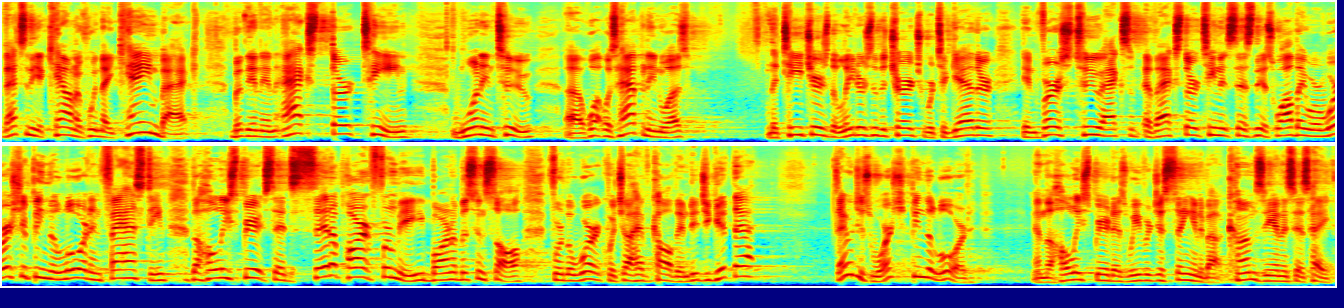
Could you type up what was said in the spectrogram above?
that's the account of when they came back. But then in Acts 13, 1 and 2, uh, what was happening was, the teachers, the leaders of the church were together. In verse 2 of Acts 13, it says this While they were worshiping the Lord and fasting, the Holy Spirit said, Set apart for me Barnabas and Saul for the work which I have called them. Did you get that? They were just worshiping the Lord. And the Holy Spirit, as we were just singing about, comes in and says, Hey,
